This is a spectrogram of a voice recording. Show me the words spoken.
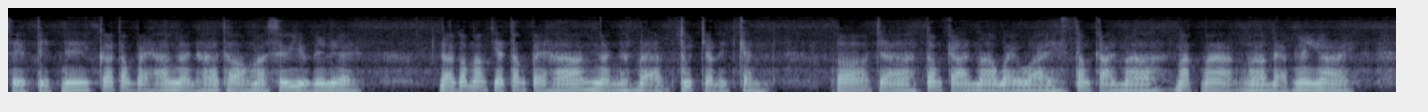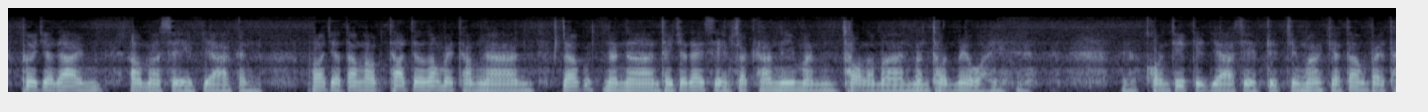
เสพติดนี้ก็ต้องไปหาเงินหาทองมาซื้ออยู่เรื่อยๆ แล้วก็มักจะต้องไปหาเงินแบบทุจริตกัน เพราะจะต้องการมาไวๆ ต้องการมามากๆ มาแบบง่ายๆ เพื่อจะได้เอามาเสพยากัน เพราะจะต้องเอาถ้าจะต้องไปทำงาน แล้วนานๆถึงจะได้เสพสักครั้งนี้มันทรมานมันทนไม่ไหวคนที่ติดยาเสพติดจึงมักจะต้องไปท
